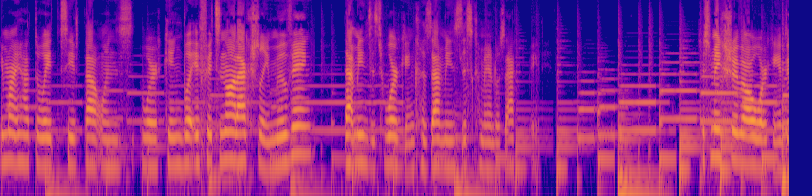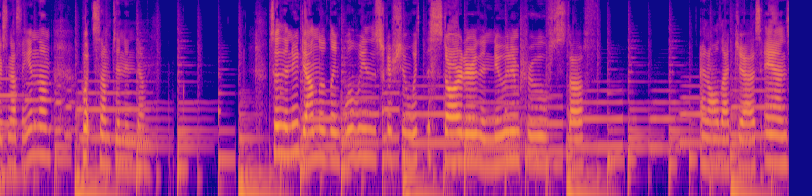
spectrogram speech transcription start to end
You might have to wait to see if that one's working, but if it's not actually moving, that means it's working because that means this command was activated. Just make sure they're all working. If there's nothing in them, put something in them. So the new download link will be in the description with the starter, the new and improved stuff, and all that jazz. And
